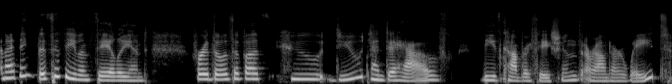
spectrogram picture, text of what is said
And I think this is even salient for those of us who do tend to have these conversations around our weight,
